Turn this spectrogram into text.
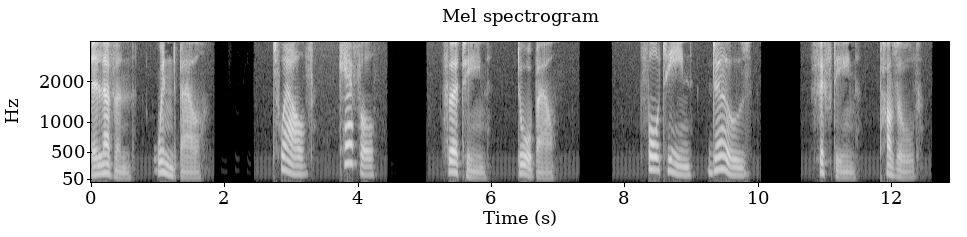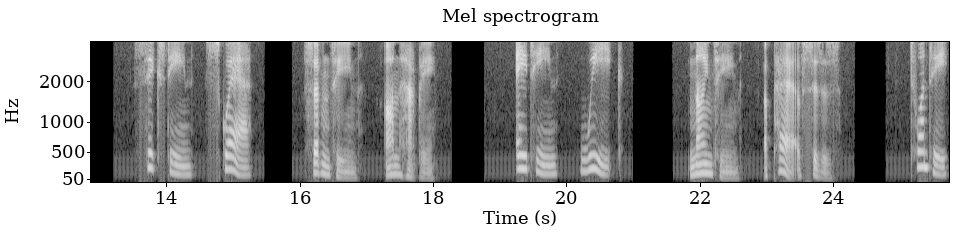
11. Wind bell. twelve careful 13. Doorbell. fourteen doze 15. Puzzled. sixteen square 17. Unhappy. eighteen Weak. 19. A pair of scissors. 20.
